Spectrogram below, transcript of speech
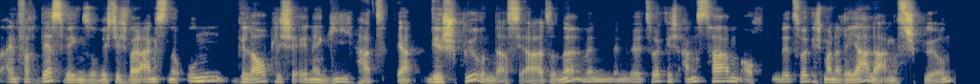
einfach deswegen so wichtig, weil Angst eine unglaubliche Energie hat. Ja, wir spüren das ja. Also, ne, wenn, wenn wir jetzt wirklich Angst haben, auch jetzt wirklich mal eine reale Angst spüren,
